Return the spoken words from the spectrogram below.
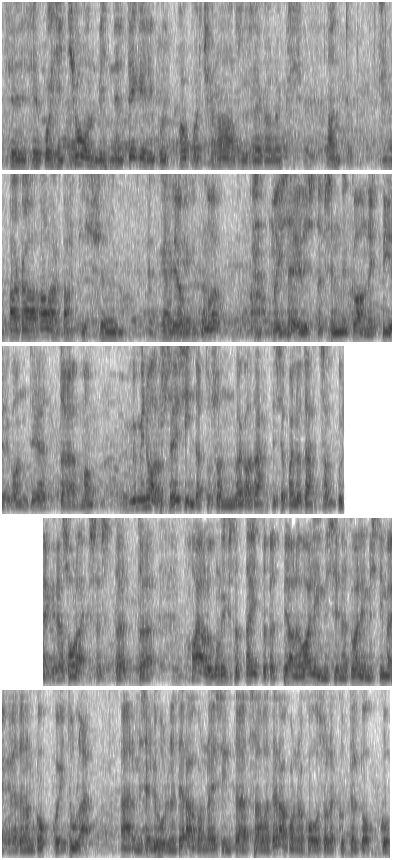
see, see positsioon, mis neil tegelikult proportsionaalsusega oleks antud. Aga Alar tahtis reageerida. ma, ma ise eelistaksin ka neid piirkondi, et äh, ma, minu arust see esindatus on väga tähtis ja palju tähtsam kui nimekirjas oleks, sest et äh, ajalugu lihtsalt näitab, et peale valimisi need valimisnimekirjad enam kokku ei tule äärmisel juhul need erakonna esindajad saavad erakonna koosolekutel kokku,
